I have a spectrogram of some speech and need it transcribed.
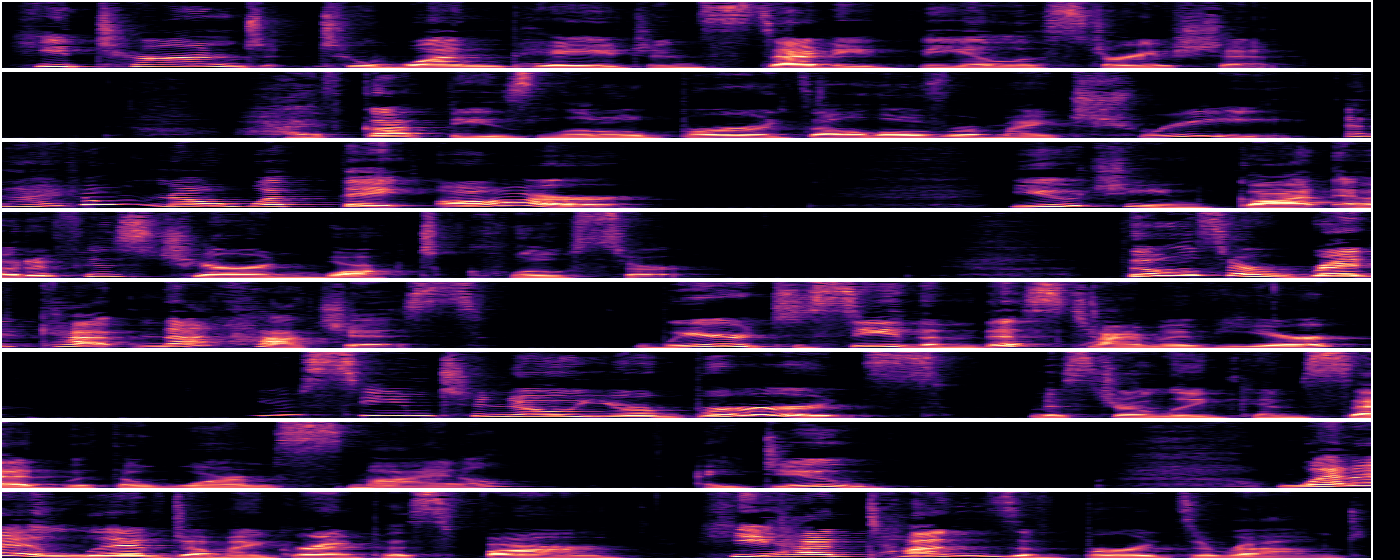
He turned to one page and studied the illustration. I've got these little birds all over my tree, and I don't know what they are. Eugene got out of his chair and walked closer. Those are red-capped nuthatches. Weird to see them this time of year. You seem to know your birds, Mr. Lincoln said with a warm smile. I do, when I lived on my grandpa's farm, he had tons of birds around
